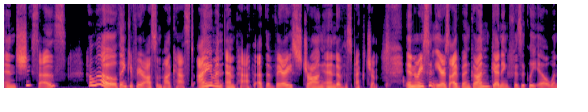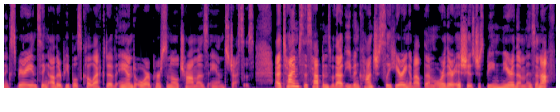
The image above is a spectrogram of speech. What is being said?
and she says, Hello, thank you for your awesome podcast. I am an empath at the very strong end of the spectrum. In recent years, I've begun getting physically ill when experiencing other people's collective and or personal traumas and stresses. At times this happens without even consciously hearing about them or their issues, just being near them is enough.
